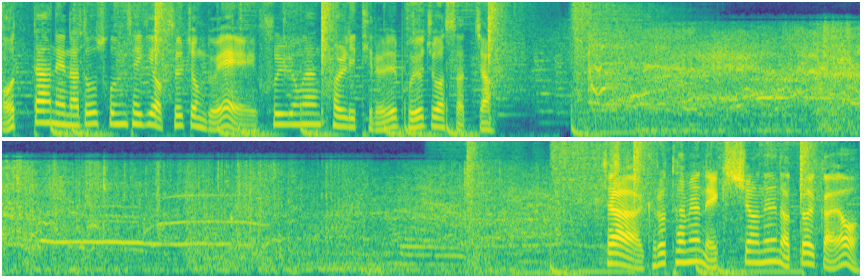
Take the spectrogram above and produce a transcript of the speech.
어디다 내놔도 손색이 없을 정도의 훌륭한 quality를 보여주었었죠. 자, 그렇다면 액션은 어떨까요?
